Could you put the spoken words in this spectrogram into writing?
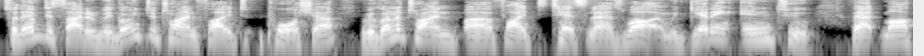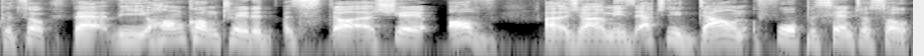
So they've decided we're going to try and fight Porsche. We're going to try and uh, fight Tesla as well. And we're getting into that market. So that the Hong Kong traded uh, share of uh, Xiaomi is actually down 4% or so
